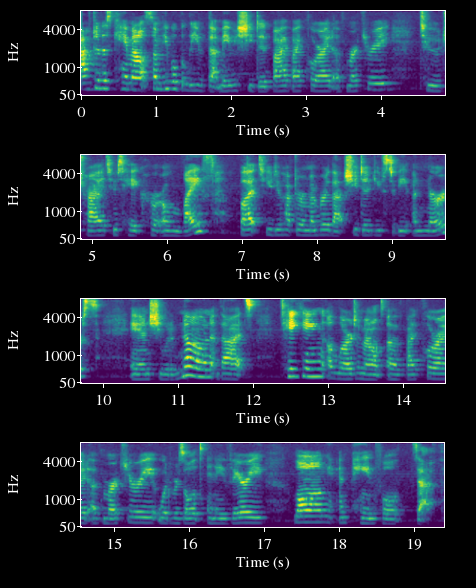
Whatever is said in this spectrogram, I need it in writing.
After this came out, some people believed that maybe she did buy bichloride of mercury to try to take her own life, but you do have to remember that she did used to be a nurse and she would have known that taking a large amount of bichloride of mercury would result in a very long and painful death.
